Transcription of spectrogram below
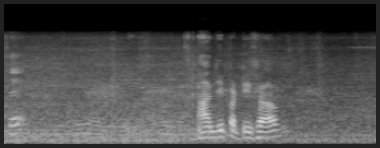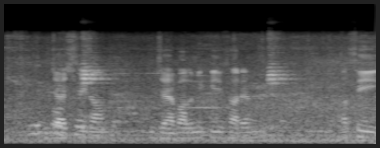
ਨਮਸਤੇ ਹਾਂਜੀ ਪੱਟੀ ਸਾਹਿਬ। ਜੈ ਸ਼੍ਰੀ ਰਾਮ ਜੈ ਵਾਲਮੀਕੀ ਜੀ ਸਾਰਿਆਂ ਨੂੰ। ਅਸੀਂ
